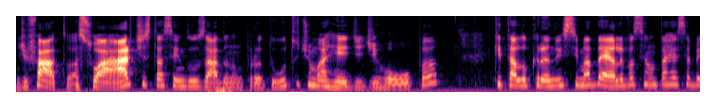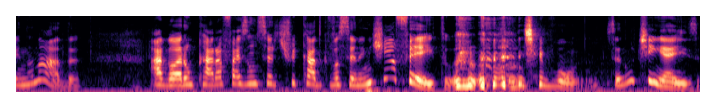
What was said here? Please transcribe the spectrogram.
de fato. A sua arte está sendo usada num produto de uma rede de roupa que está lucrando em cima dela e você não está recebendo nada. Agora um cara faz um certificado que você nem tinha feito. tipo, você não tinha isso.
